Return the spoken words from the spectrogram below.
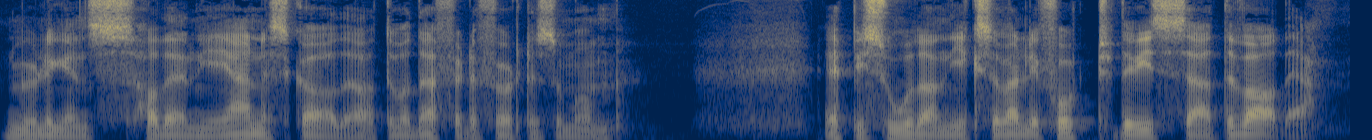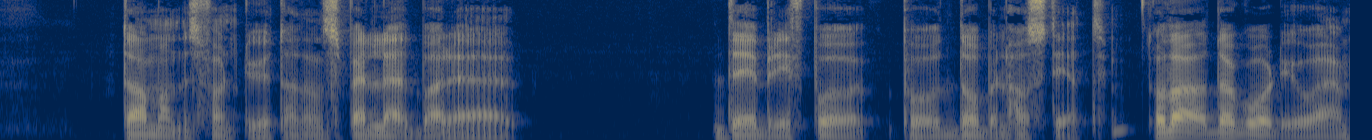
muligens hadde en hjerneskade. At det var derfor det føltes som om episodene gikk så veldig fort. Det viste seg at det var det. Damene fant ut at han spiller bare debrief på, på dobbel hastighet. Og da, da, går det jo uh,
